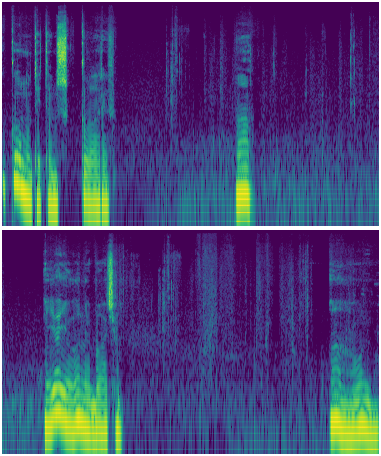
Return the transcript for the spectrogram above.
У кому ти там шкварив? А? Я його не бачив. А, он.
